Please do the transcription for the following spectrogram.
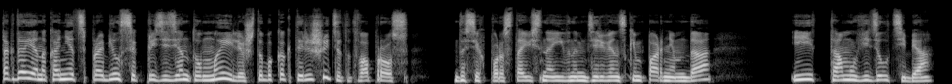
Тогда я, наконец, пробился к президенту Мэйли, чтобы как-то решить этот вопрос. До сих пор остаюсь наивным деревенским парнем, да? И там увидел тебя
